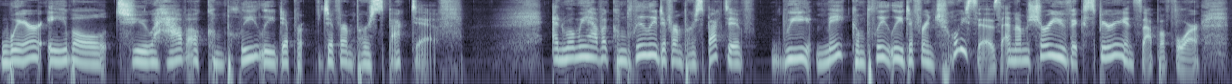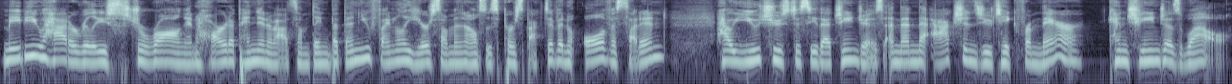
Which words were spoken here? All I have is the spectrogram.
we're able to have a completely different, different perspective. And when we have a completely different perspective, we make completely different choices. And I'm sure you've experienced that before. Maybe you had a really strong and hard opinion about something, but then you finally hear someone else's perspective and all of a sudden how you choose to see that changes. And then the actions you take from there can change as well.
